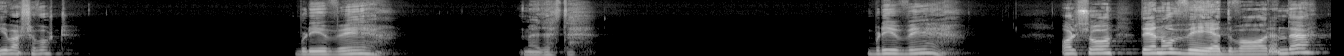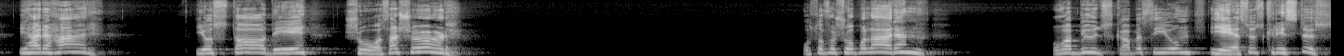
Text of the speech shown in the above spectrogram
i verset vårt Bli ved med dette bli ved. Altså, det er noe vedvarende i dette her, i å stadig se seg sjøl. Og så få se på læren og hva budskapet sier om Jesus Kristus.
